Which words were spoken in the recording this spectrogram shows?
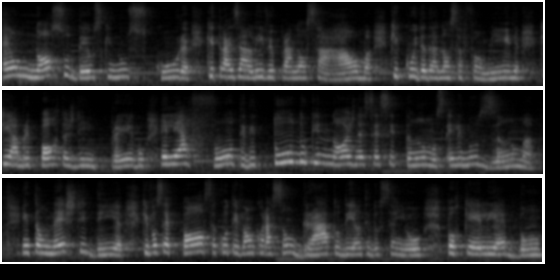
é o nosso Deus que nos cura, que traz alívio para a nossa alma, que cuida da nossa família, que abre portas de emprego. Ele é a fonte de tudo que nós necessitamos. Ele nos ama. Então, neste dia, que você possa cultivar um coração grato diante do Senhor, porque Ele é bom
